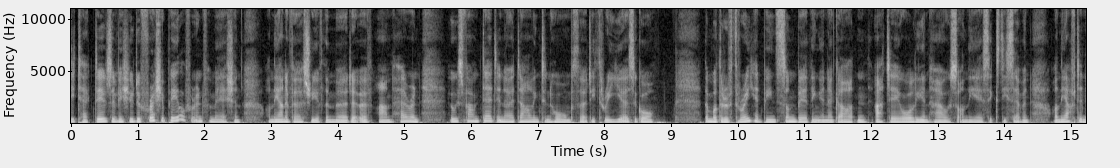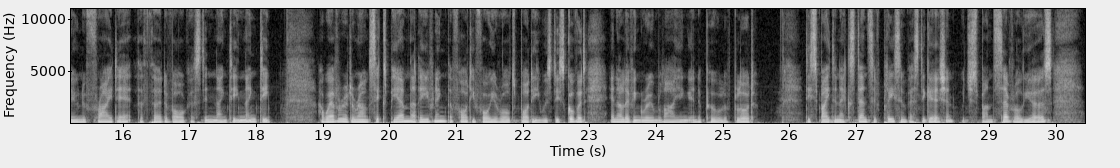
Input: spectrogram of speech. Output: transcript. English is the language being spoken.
detectives have issued a fresh appeal for information on the anniversary of the murder of Anne Heron, who was found dead in her Darlington home 33 years ago. The mother of three had been sunbathing in a garden at Aeolian House on the A67 on the afternoon of Friday, the 3rd of August in 1990. However, at around 6 pm that evening, the 44 year old's body was discovered in a living room lying in a pool of blood. Despite an extensive police investigation, which spanned several years,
